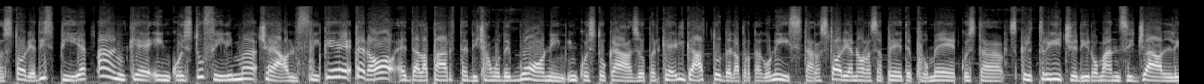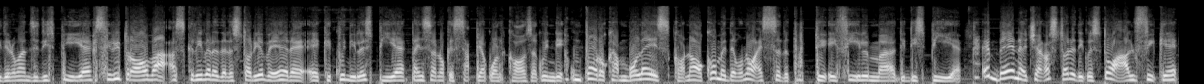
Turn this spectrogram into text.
storia di spie, anche in questo film c'è Alfie, che però è dalla parte diciamo dei buoni in questo caso, perché è il gatto della protagonista. La storia non la sapete più o meno, questa scrittrice di romanzi gialli, di romanzi di spie, si ritrova a scrivere delle storie vere e che quindi le spie pensano che sappia qualcosa, quindi un po' rocambolesco, no? Come devono essere tutti i film di, di spie. Ebbene, c'è la storia di questo Alfie che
